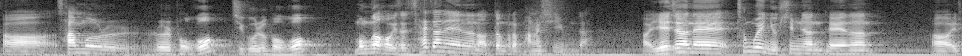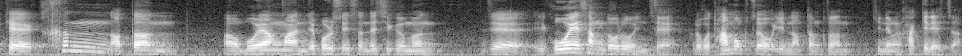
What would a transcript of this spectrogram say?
어, 사물을 보고 지구를 보고 뭔가 거기서 찾아내는 어떤 그런 방식입니다. 어, 예전에 1960년대에는 어, 이렇게 큰 어떤 어, 모양만 이제 볼 수 있었는데 지금은 이제 고해상도로 이제 그리고 다목적인 어떤 그런 기능을 갖게 됐죠.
